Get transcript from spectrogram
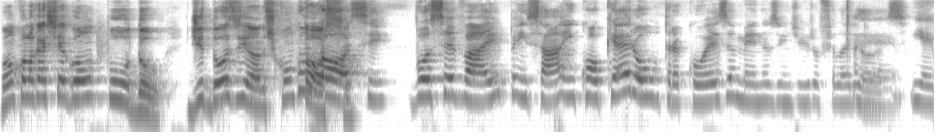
Vamos colocar que chegou um poodle de 12 anos com, com tosse. tosse, você vai pensar em qualquer outra coisa menos em É, girofilariose. e aí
